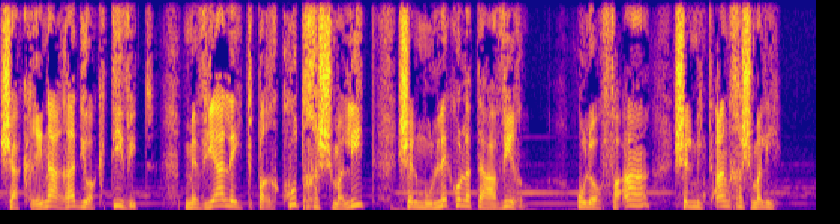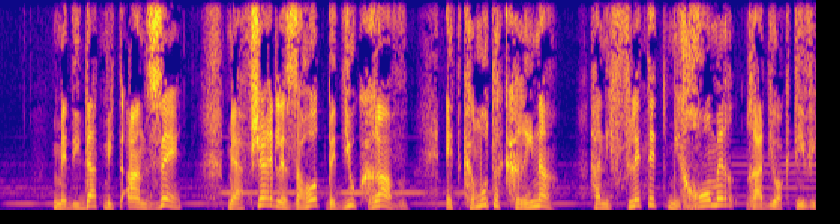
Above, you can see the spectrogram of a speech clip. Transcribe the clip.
שהקרינה הרדיואקטיבית מביאה להתפרקות חשמלית של מולקולת האוויר ולהופעה של מטען חשמלי. מדידת מטען זה מאפשרת לזהות בדיוק רב את כמות הקרינה הנפלטת מחומר רדיואקטיבי.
